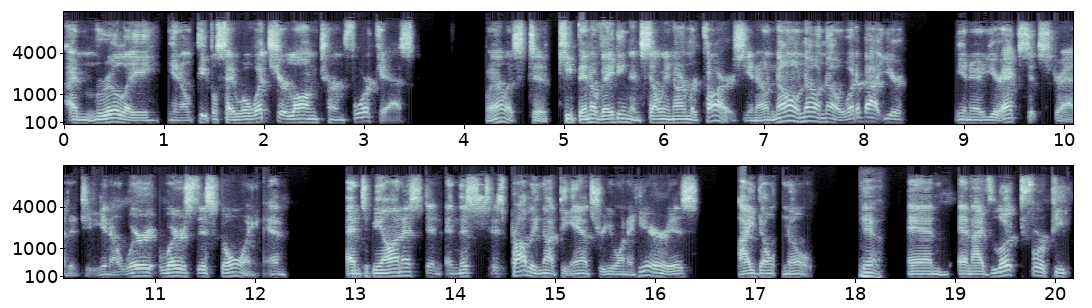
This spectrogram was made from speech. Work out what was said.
I'm really, you know, people say, well, what's your long term forecast? Well, it's to keep innovating and selling armored cars. You know, no, no, no. What about your, you know, your exit strategy? You know, where where's this going? And and to be honest, and and this is probably not the answer you want to hear, is I don't know. Yeah. And and I've looked for people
